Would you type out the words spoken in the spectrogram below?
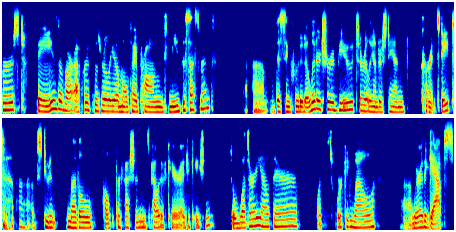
first phase of our efforts was really a multi pronged needs assessment. Um, this included a literature review to really understand current state uh, of student level health professions, palliative care education. So, what's already out there? What's working well? Uh, where are the gaps?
